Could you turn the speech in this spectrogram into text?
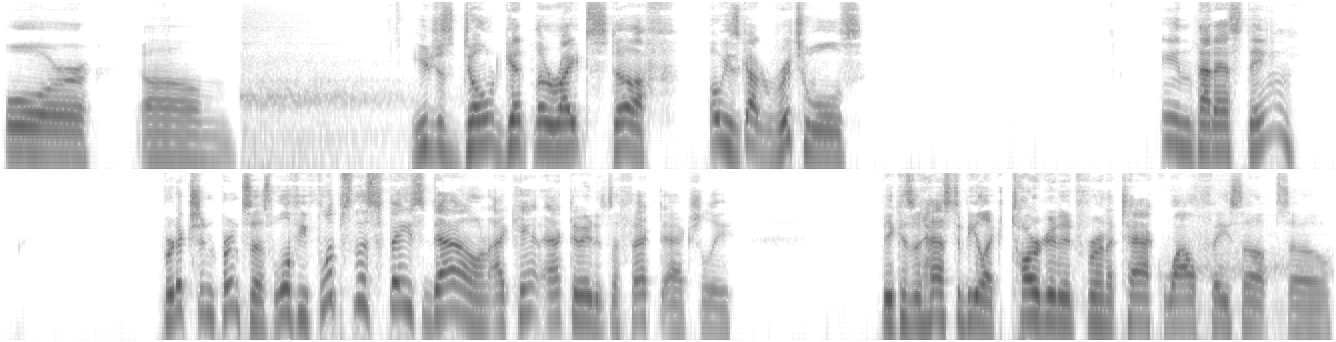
or, um, you just don't get the right stuff. Oh, he's got rituals. Interesting. Prediction Princess. Well, if he flips this face down, I can't activate its effect, actually. Because it has to be, like, targeted for an attack while face up, so...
